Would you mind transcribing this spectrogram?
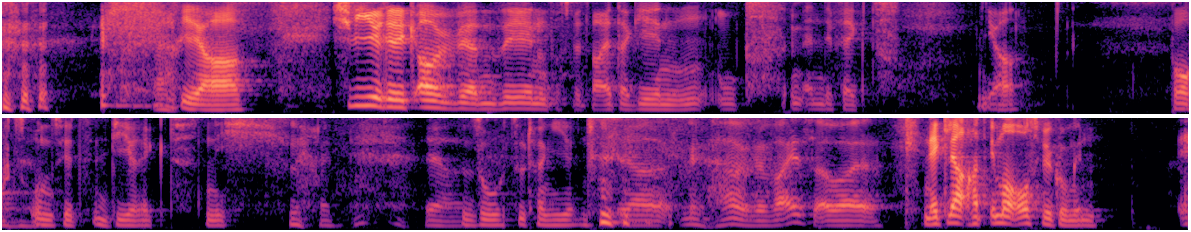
ja, schwierig, aber wir werden sehen und es wird weitergehen. Und im Endeffekt, ja, braucht es uns jetzt direkt nicht Ja, so zu tangieren. ja, ja wer weiß, aber. Ne, klar, hat immer Auswirkungen. Ja,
